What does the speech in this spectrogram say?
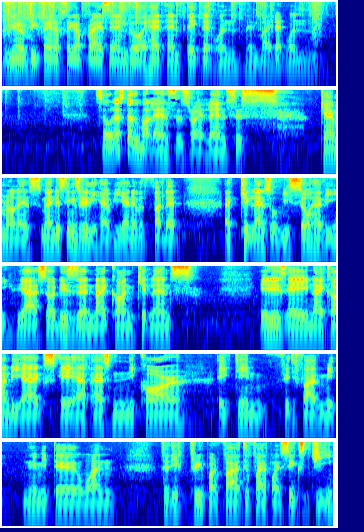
If you're a big fan of Sega Prize, then go ahead and take that one and buy that one. So let's talk about lenses, right? Lenses camera lens. Man, this thing is really heavy. I never thought that a kit lens would be so heavy. Yeah, so this is a Nikon kit lens. It is a Nikon DX AFS Nikkor 1855 millimeter 1 33.5 to 5.6 G.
